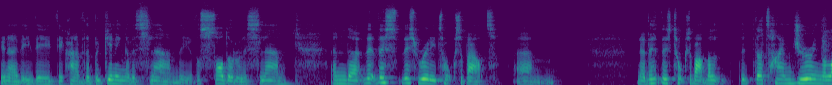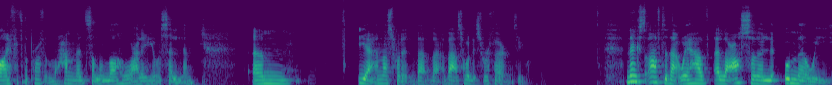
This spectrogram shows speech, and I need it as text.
you know, the, the, the kind of the beginning of Islam, the, the Sadr al-Islam. And uh, this, this really talks about, um, you know, this, this talks about the, the, the, time during the life of the Prophet Muhammad sallallahu alaihi wasallam. Um, yeah, and that's what it, that, that, that's what it's referring to. Next, after that, we have Al-Asr al-Umawi.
